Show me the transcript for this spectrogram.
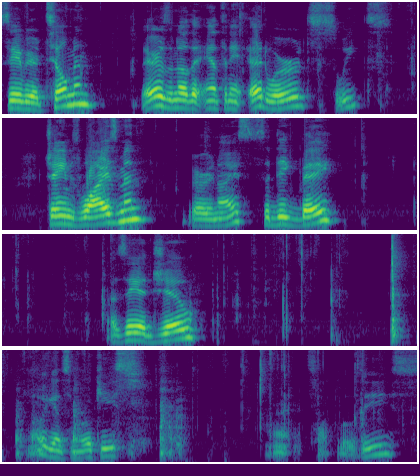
Xavier Tillman. There's another Anthony Edwards. Sweet. James Wiseman. Very nice. Saddiq Bey. Isaiah Joe. Now we get some rookies. All right, let's upload these.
